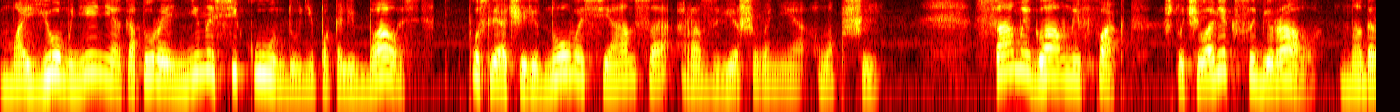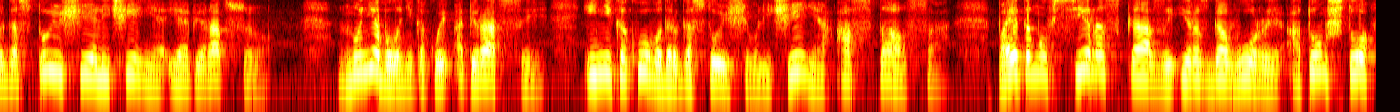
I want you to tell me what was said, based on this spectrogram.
мое мнение, которое ни на секунду не поколебалось после очередного сеанса развешивания лапши. Самый главный факт, что человек собирал на дорогостоящее лечение и операцию, но не было никакой операции и никакого дорогостоящего лечения остался – Поэтому все рассказы и разговоры о том, что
